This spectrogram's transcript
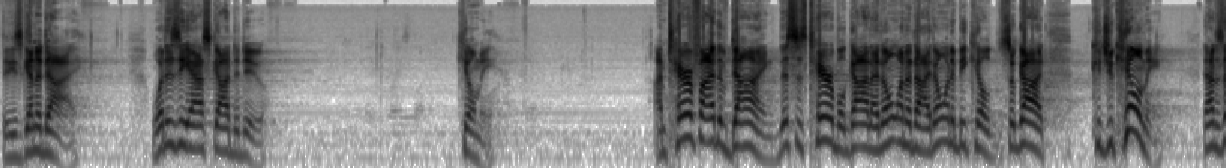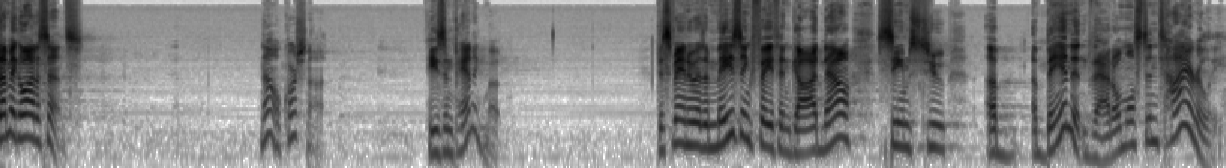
That he's going to die. What does he ask God to do? Kill me. I'm terrified of dying. This is terrible. God, I don't want to die. I don't want to be killed. So, God, could you kill me? Now, does that make a lot of sense? No, of course not. He's in panic mode. This man who has amazing faith in God now seems to ab- abandon that almost entirely.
